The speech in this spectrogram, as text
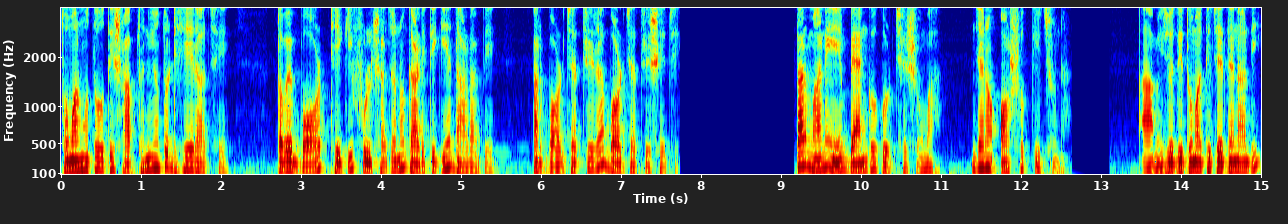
তোমার মতো অতি সাবধানীও তো ঢের আছে। তবে বর ঠিকই ফুল সাজানো গাড়িতে গিয়ে দাঁড়াবে। আর বরযাত্রীরা বরযাত্রী সেজে। তার মানে ব্যঙ্গ করছে সোমা, যেন অশোক কিছু না। আমি যদি তোমাকে যেতে না দিই?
